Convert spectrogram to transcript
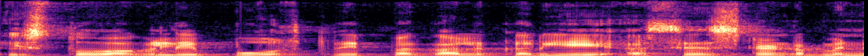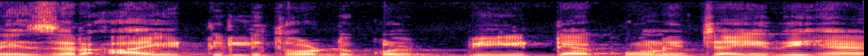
ਇਸ ਤੋਂ ਅਗਲੀ ਪੋਸਟ ਦੀ ਆਪਾਂ ਗੱਲ ਕਰੀਏ ਅਸਿਸਟੈਂਟ ਮੈਨੇਜਰ ਆਈਟੀ ਲਈ ਤੁਹਾਡੇ ਕੋਲ ਬੀਟੈਕ ਹੋਣੀ ਚਾਹੀਦੀ ਹੈ।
